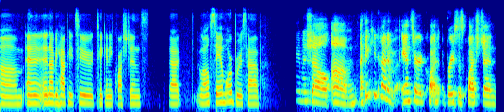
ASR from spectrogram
Um, and, and I'd be happy to take any questions that, well, Sam or Bruce have. Hey, Michelle, um, I think you kind of answered que- Bruce's question,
